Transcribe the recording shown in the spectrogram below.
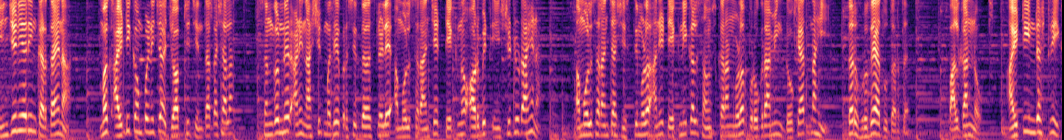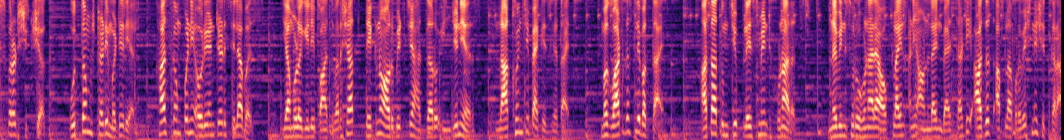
Engineering करताय ना? मग आय टी कंपनीच्या जॉबची चिंता कशाला? संगमनेर आणि नाशिकमध्ये प्रसिद्ध असलेले अमोल सरांचे टेक्नो ऑर्बिट इन्स्टिट्यूट आहे ना? अमोल सरांच्या शिस्तीमुळं आणि टेक्निकल संस्कारांमुळं प्रोग्रामिंग डोक्यात नाही तर हृदयात उतरतं. पालकांनो आय टी इंडस्ट्री एक्सपर्ट शिक्षक उत्तम स्टडी मटेरियल खास कंपनी ओरिएंटेड सिलेबस यामुळे गेली पाच वर्षात टेक्नो ऑर्बिटचे हजारो इंजिनियर्स लाखोंची पॅकेज घेत आहेत मग वाट कसली बघताय? आता तुमची प्लेसमेंट होणारच. नवीन सुरू होणाऱ्या ऑफलाईन आणि ऑनलाईन बॅचसाठी आजच आपला प्रवेश निश्चित करा.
